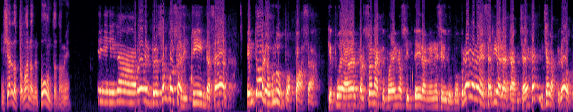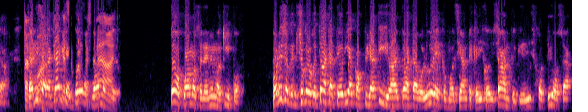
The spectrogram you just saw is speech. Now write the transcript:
Y ya los tomaron de punto también. Sí, Rodri, pero son cosas distintas. A ver, en todos los grupos pasa que puede haber personas que por ahí no se integran en ese grupo. Pero a la hora de salir a la cancha, dejate hinchar las pelotas. Salís cual, a la cancha y todos jugamos, todos jugamos en el mismo equipo. Por eso que yo creo que toda esta teoría conspirativa y toda esta boludez, como decía antes que dijo Disante, que dijo Ortigosa,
